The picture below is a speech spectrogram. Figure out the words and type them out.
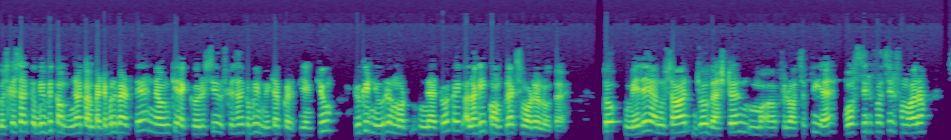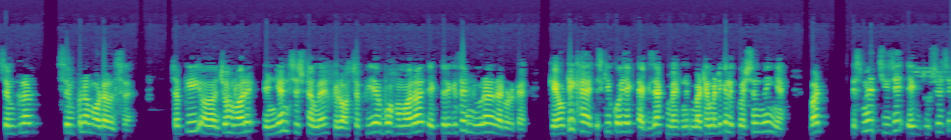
उसके साथ कभी भी ना कंपेटेबल बैठते हैं, ना उनकी एक्यूरेसी उसके साथ कभी मीटअप करती है। क्यों? क्योंकि न्यूरल नेटवर्क एक अलग ही कॉम्प्लेक्स मॉडल होता है। तो मेरे अनुसार जो वेस्टर्न फिलोसफी है, वो सिर्फ़ और सिर्फ़ हमारा सिंपलर सिंपलर मॉडल्स है। जबकि जो हमारे इंडियन सिस्टम है फिलोसफी है, वो हमारा एक तरीके से न्यूरल नेटवर्क है। केओटिक है, इसकी कोई एक एग्जैक्ट मैथमेटिकल इक्वेशन नहीं है। बट इसमें चीज़ें एक दूसरे से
